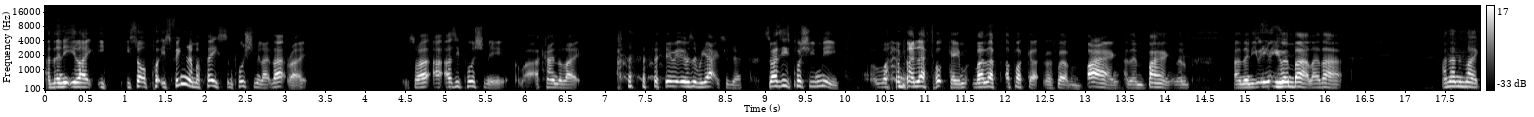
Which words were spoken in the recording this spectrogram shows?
And then he like, he, he sort of put his finger in my face and pushed me like that, right? So I, I- as he pushed me, I kind of like, it, it was a reaction, yeah. So as he's pushing me, my, my left hook came, my left uppercut just went bang, and then bang, and then, and then you, he went back like that. And then I'm like,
